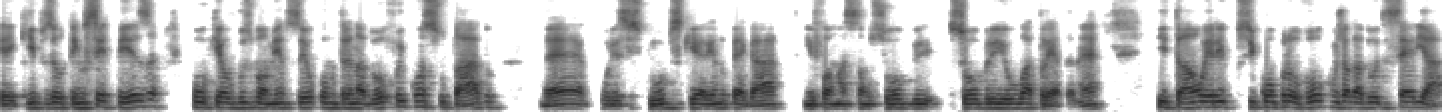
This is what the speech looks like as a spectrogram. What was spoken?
equipes eu tenho certeza, porque em alguns momentos eu, como treinador, fui consultado né, por esses clubes querendo pegar informação sobre, sobre o atleta, né? Então, ele se comprovou com jogador de Série A.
